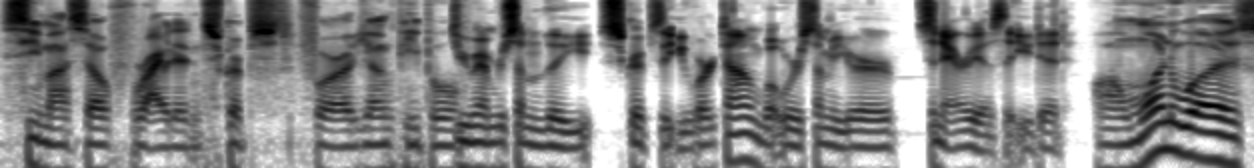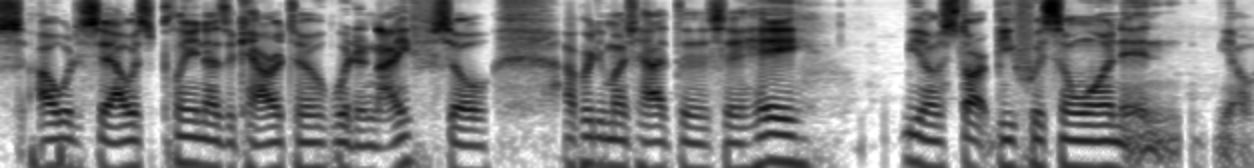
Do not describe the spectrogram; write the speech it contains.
see myself writing scripts for young people. Do you remember some of the scripts that you worked on? What were some of your scenarios that you did? Um, one was I would say I was playing as a character with a knife, so I pretty much had to say, "Hey, you know, start beef with someone and, you know,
